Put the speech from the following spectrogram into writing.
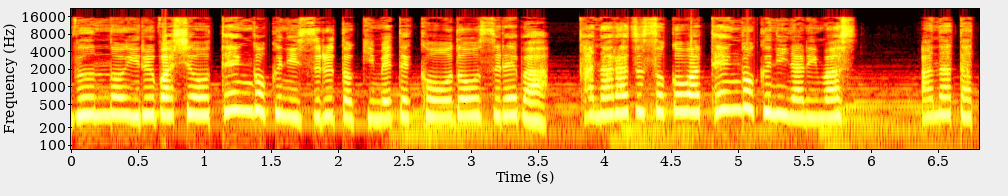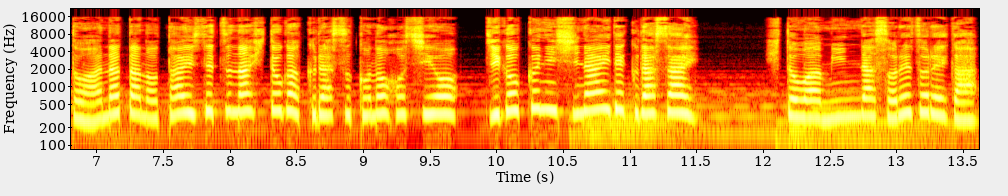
分のいる場所を天国にすると決めて行動すれば、必ずそこは天国になります。あなたとあなたの大切な人が暮らすこの星を地獄にしないでください。人はみんなそれぞれが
